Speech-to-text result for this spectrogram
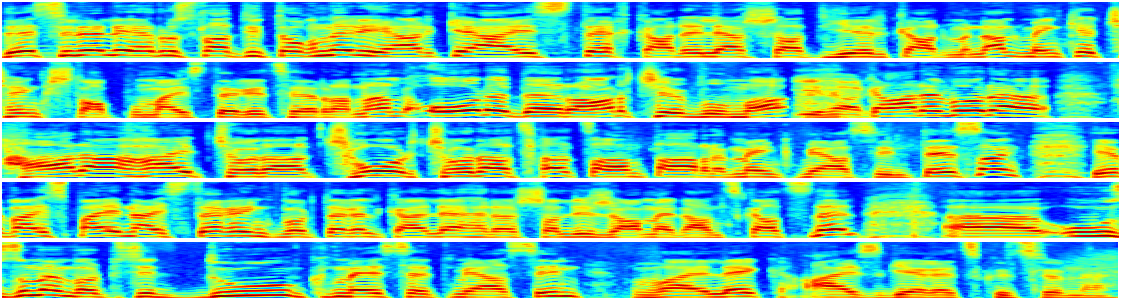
Դե սիրելի հերոստատիտողներ, իհարկե այստեղ կարելի է շատ երկար մնալ, մենք էլ չենք շտապում այստեղից հեռանալ, օրը դեռ արժևում է։ Կարևորը հարահայտ չորա չոր չորացած անտառը մենք միասին տեսանք եւ այս պայն այստեղ ենք, որտեղ էլ կարելի է հրաշալի ժամեր անցկացնել։ Ուզում եմ, որպեսզի դուք մեզ հետ միասին վայելեք այս գեղեցկությունը։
